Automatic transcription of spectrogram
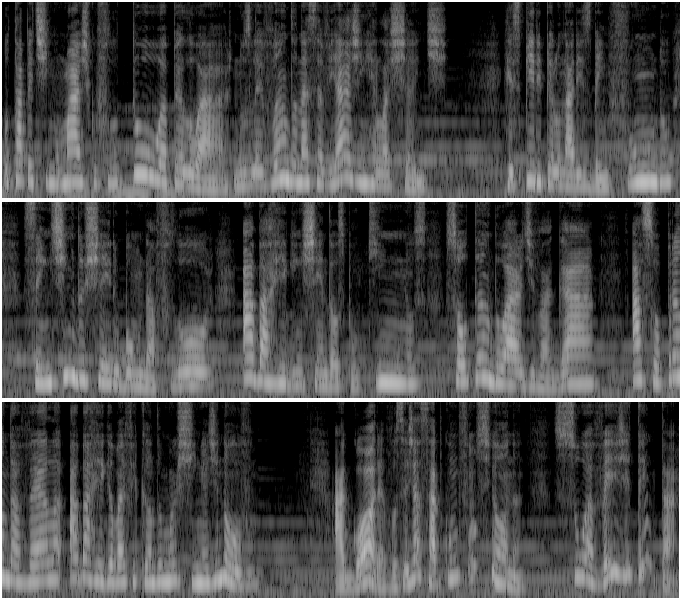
o tapetinho mágico flutua pelo ar, nos levando nessa viagem relaxante. Respire pelo nariz bem fundo, sentindo o cheiro bom da flor, a barriga enchendo aos pouquinhos, soltando o ar devagar, assoprando a vela, a barriga vai ficando murchinha de novo. Agora você já sabe como funciona. Sua vez de tentar.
